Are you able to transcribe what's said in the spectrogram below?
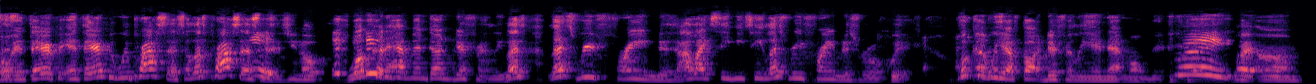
You know, in therapy, in therapy, we process. So let's process this. You know, what could have been done differently? Let's let's reframe this. I like CBT. Let's reframe this real quick. What could we have thought differently in that moment? right. But um,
